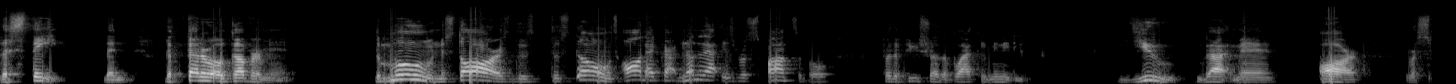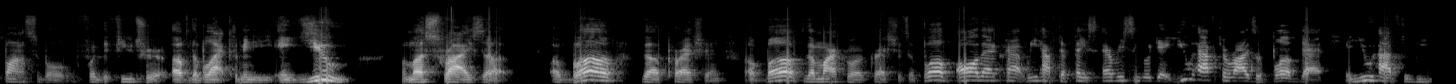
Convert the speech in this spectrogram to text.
The state, the, the federal government, the moon, the stars, the, the stones, all that crap, none of that is responsible for the future of the black community. You, black man, are responsible for the future of the black community, and you must rise up above the oppression, above the microaggressions, above all that crap we have to face every single day. You have to rise above that, and you have to be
